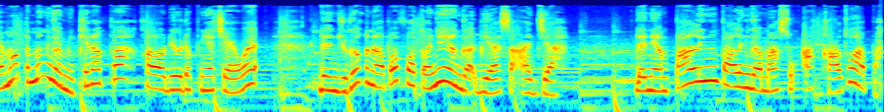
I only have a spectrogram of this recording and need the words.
emang temen gak mikir apa kalau dia udah punya cewek? Dan juga kenapa fotonya yang gak biasa aja? Dan yang paling-paling gak masuk akal tuh apa?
